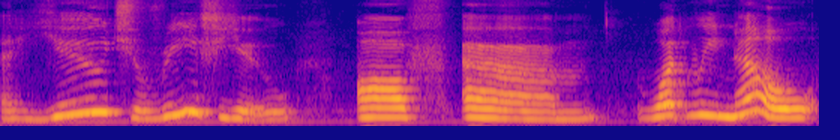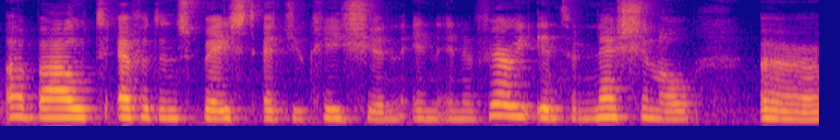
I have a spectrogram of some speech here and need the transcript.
a huge review of um, what we know about evidence-based education in, in a very international uh,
